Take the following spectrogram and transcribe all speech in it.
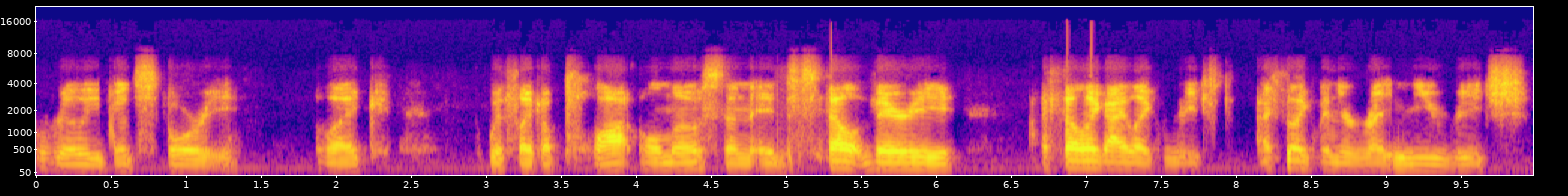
really good story, like with like a plot almost, and it just felt very. I felt like I like reached. I feel like when you're writing, you reach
